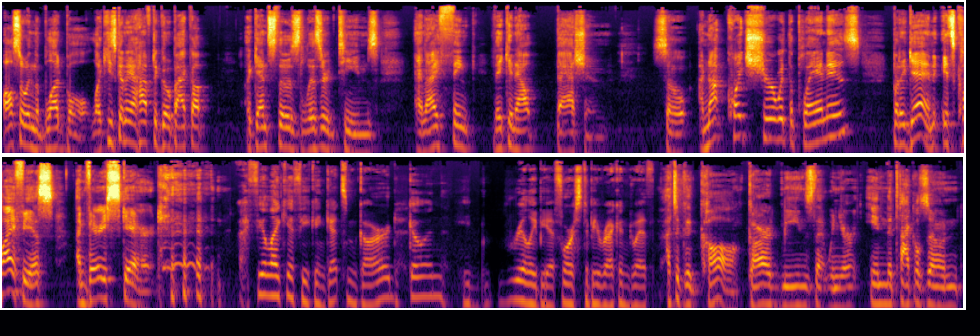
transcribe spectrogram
also in the Blood Bowl. Like he's going to have to go back up against those lizard teams, and I think they can outbash him. So I'm not quite sure what the plan is, but again, it's Clypheus. I'm very scared. I feel like if he can get some guard going, he'd really be a force to be reckoned with. That's a good call. Guard means that when you're in the tackle zone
